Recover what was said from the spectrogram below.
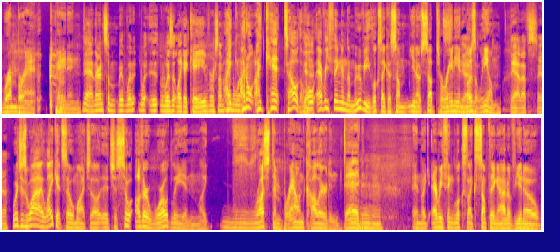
Rembrandt painting. yeah, and they're in some. What, what, was it like a cave or I, something? I don't I can't tell the Yeah. whole everything in the movie looks like a some you know subterranean Yeah. mausoleum, Yeah, that's yeah. which is why I like it so much. Though it's just so otherworldly and like rust and brown colored and dead. Mm-hmm. and like everything looks like something out of you know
